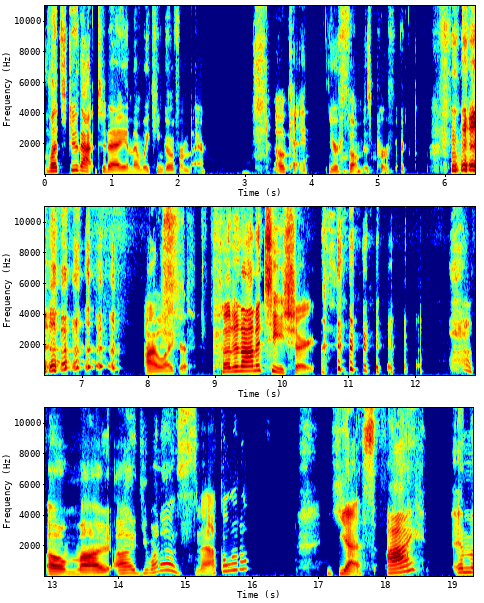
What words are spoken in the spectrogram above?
let's do that today and then we can go from there. okay. Your thumb is perfect. I like it. Put it on a t-shirt. oh my. Uh you want to snack a little? Yes, I am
